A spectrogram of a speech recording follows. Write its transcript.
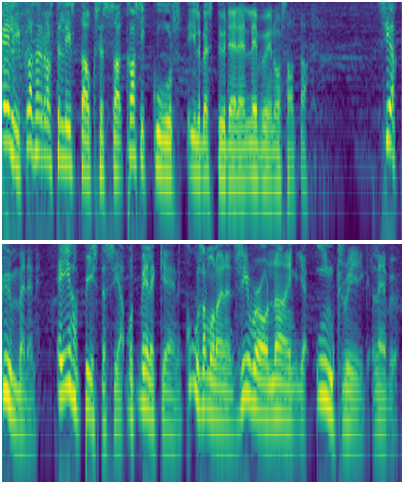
Eli kasarilaisten listauksessa 86 ilmestyneiden levyjen osalta sija 10. Ei ihan pistesiä, mutta melkein. Kuusamolainen Zero Nine ja Intrigue-levy.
